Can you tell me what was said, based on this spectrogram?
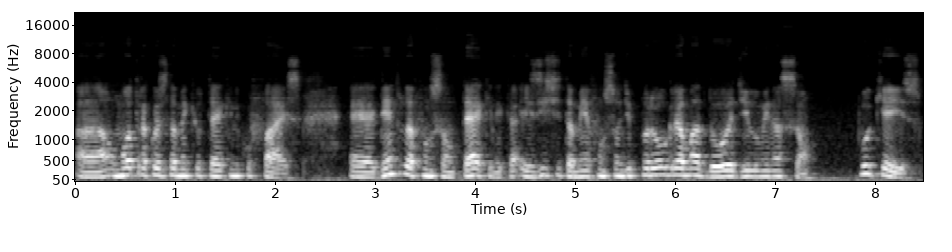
Ah, uma outra coisa também que o técnico faz é, dentro da função técnica, existe também a função de programador de iluminação. Por que isso?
